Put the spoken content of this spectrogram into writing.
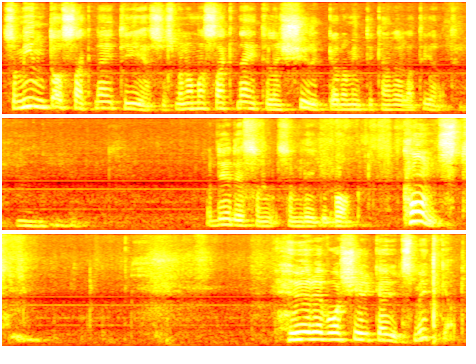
Som inte har sagt nej till Jesus, men de har sagt nej till en kyrka de inte kan relatera till. Mm. Och det är det som, som ligger bakom. Konst. Hur är vår kyrka utsmyckad?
